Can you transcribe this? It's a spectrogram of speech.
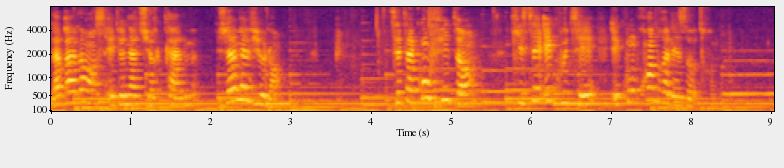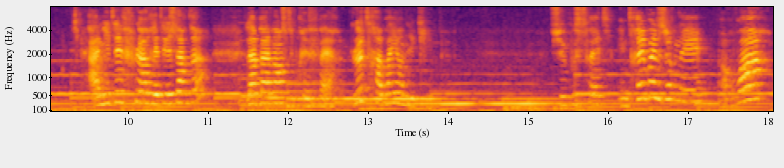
La balance est de nature calme, jamais violent. C'est un confident qui sait écouter et comprendre les autres. Ami des fleurs et des jardins, la balance préfère le travail en équipe. Je vous souhaite une très bonne journée. Au revoir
